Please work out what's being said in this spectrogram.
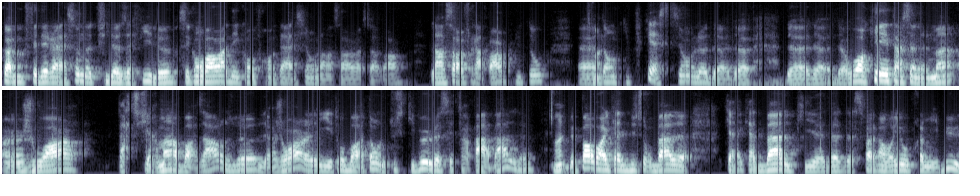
comme fédération, notre philosophie, c'est qu'on va avoir des confrontations lanceurs-receveurs, lanceurs-frappeurs plutôt. Donc, il n'est plus question là, de, de, de, walker intentionnellement un joueur particulièrement à bas âge. Le joueur, il est au bâton, tout ce qu'il veut, c'est de frapper à balle. Il ne veut pas avoir quatre buts sur balle, quatre balles, puis de, se faire envoyer au premier but.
